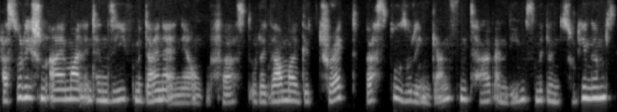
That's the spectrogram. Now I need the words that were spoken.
Hast du dich schon einmal intensiv mit deiner Ernährung befasst oder gar mal getrackt, was du so den ganzen Tag an Lebensmitteln zu dir nimmst?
